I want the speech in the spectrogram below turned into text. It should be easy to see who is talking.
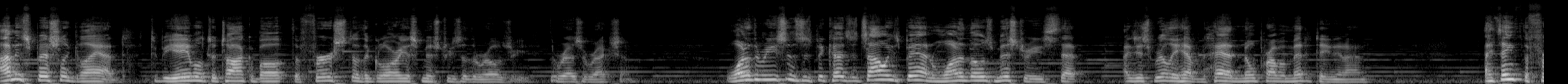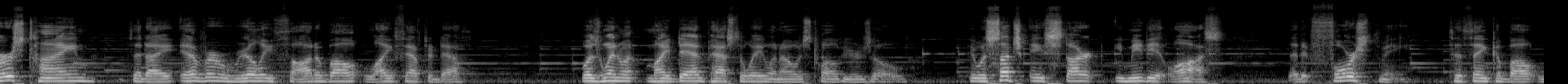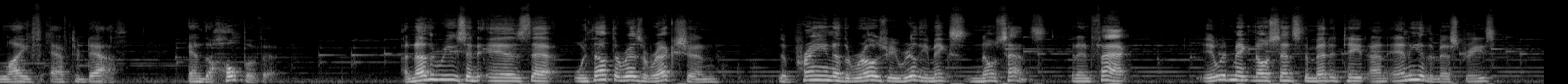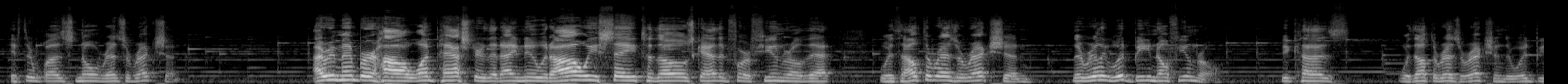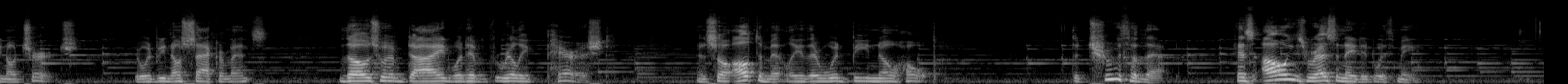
Speaker 1: I'm especially glad to be able to talk about the first of the glorious mysteries of the Rosary, the resurrection. One of the reasons is because it's always been one of those mysteries that I just really have had no problem meditating on. I think the first time that I ever really thought about life after death was when my dad passed away when I was 12 years old. It was such a stark, immediate loss that it forced me to think about life after death and the hope of it. Another reason is that without the resurrection, the praying of the rosary really makes no sense. And in fact, it would make no sense to meditate on any of the mysteries if there was no resurrection. I remember how one pastor that I knew would always say to those gathered for a funeral that without the resurrection, there really would be no funeral because without the resurrection, there would be no church, there would be no sacraments. Those who have died would have really perished. And so ultimately, there would be no hope. The truth of that has always resonated with me.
